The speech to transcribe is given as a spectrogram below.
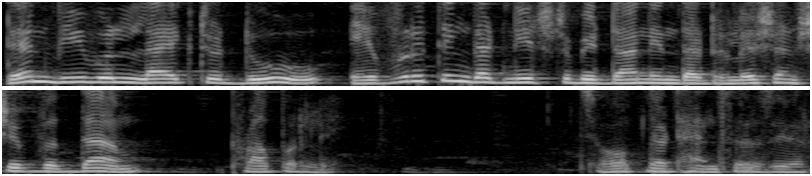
then we will like to do everything that needs to be done in that relationship with them properly. So, hope that answers your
